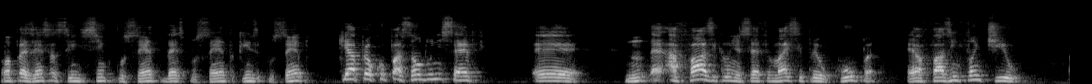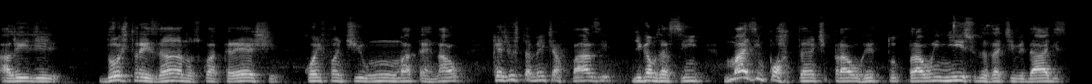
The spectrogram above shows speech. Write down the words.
uma presença assim de 5%, 10%, 15%, que é a preocupação do Unicef. É, a fase que o Unicef mais se preocupa é a fase infantil, ali de dois, três anos, com a creche, com infantil 1, maternal, que é justamente a fase, digamos assim, mais importante para o, para o início das atividades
